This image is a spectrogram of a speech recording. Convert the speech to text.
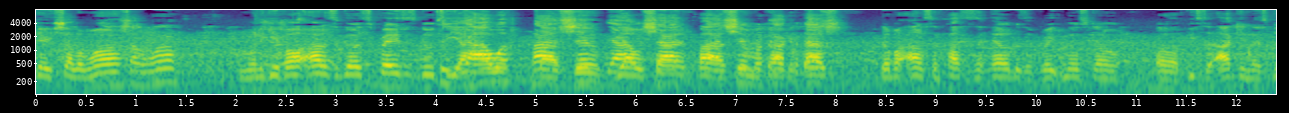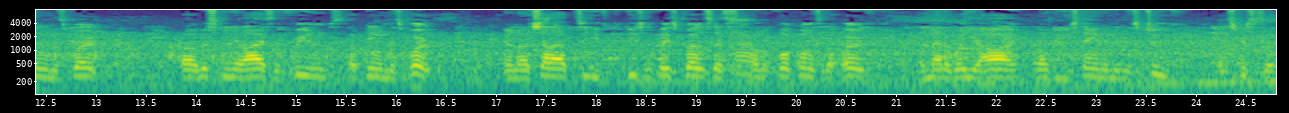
Okay, Shalom. Shalom. We want to give all honors and glory and praises due to, To Yahweh, Yahweh, Ba'ashem, Ba'ashem, Yahweh Shai, Ba'ashem, Shai, Rakakadash. Double honors and apostles and elders, a great millstone, uh, piece of Akin that's doing this work, uh, risking your lives and freedoms of doing this work. And uh, shout out to you, Confucian Face Brothers that's on the four corners of the earth, no matter where you are, as long as you're staying into this truth of the scriptures of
